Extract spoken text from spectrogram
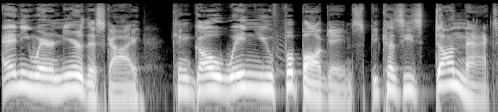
anywhere near this guy, can go win you football games because he's done that,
